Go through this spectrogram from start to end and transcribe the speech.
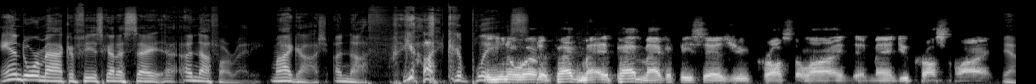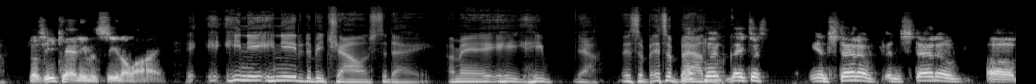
and or McAfee is gonna say enough already. My gosh, enough. like please. And you know what? If Pat, if Pat McAfee says you crossed the line, then man, you crossed the line Yeah. because he can't even see the line. He he, he needed to be challenged today. I mean, he he yeah. It's a it's a They, bad put, look. they just instead of instead of uh,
